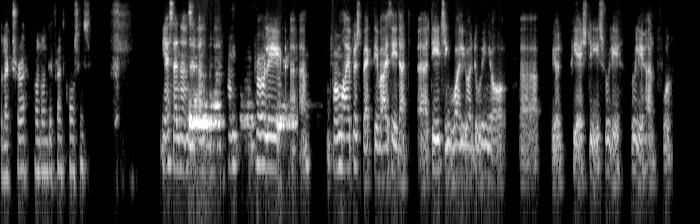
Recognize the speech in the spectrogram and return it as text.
the lecturer on, on different courses. Yes, and, and probably uh, from my perspective, I see that uh, teaching while you are doing your uh, your PhD is really really helpful.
